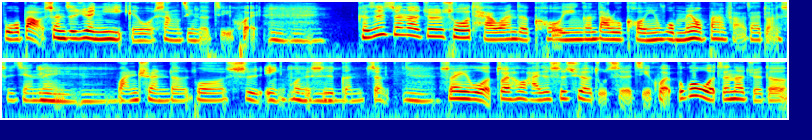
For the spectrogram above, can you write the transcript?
播报，甚至愿意给我上镜的机会，嗯嗯。可是真的就是说，台湾的口音跟大陆口音，我没有办法在短时间内完全的说适应或者是更正，所以我最后还是失去了主持的机会。不过我真的觉得，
